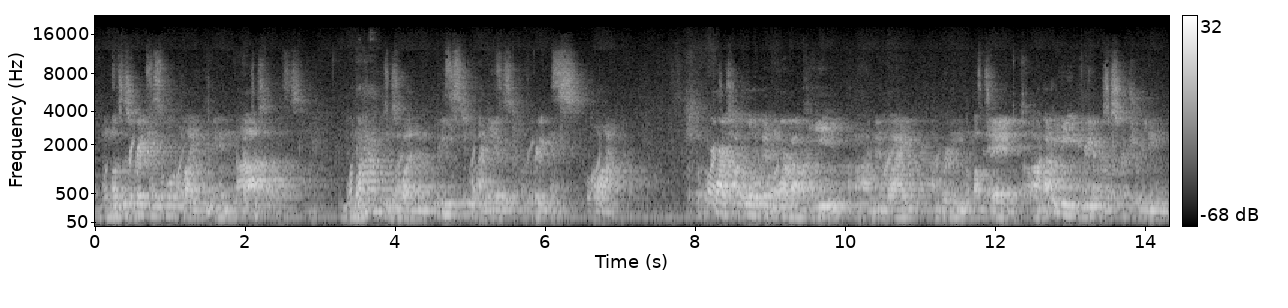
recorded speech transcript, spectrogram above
And what does greatness look like in God's world? And what happens when these two ideas of greatness collide? Before I talk a little bit more about PE um, and why I'm bringing them up today, uh, why don't we read our scripture reading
